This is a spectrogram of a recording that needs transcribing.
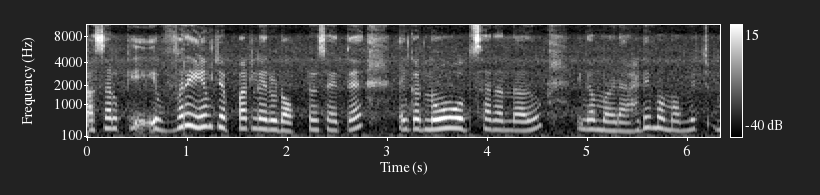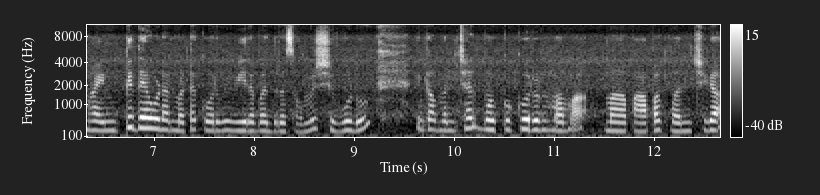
అసలుకి ఎవరు ఏం చెప్పట్లేరు డాక్టర్స్ అయితే. ఇంకా నో ఓప్స్ అని అన్నారు. ఇంకా మా డాడీ మా మమ్మీ మా ఇంటి దేవుడు అనమాట కొరివి వీరభద్ర స్వామి శివుడు. ఇంకా మంచిగా మొక్కుకూరు మా మా- మా పాపకు మంచిగా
